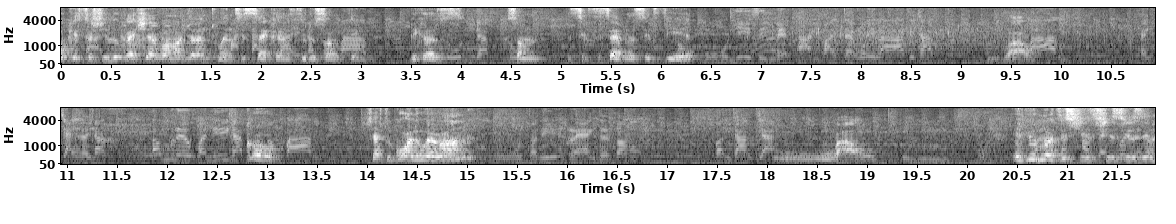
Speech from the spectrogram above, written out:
okay, so she looked like she have 120 seconds to do something because some 67, 68. โอ้โห20 เมตรผ่านไปแต่เวลาสิครับ Wow. ปาล์มแข็งใจเลยครับ ต้องเร็วกว่านี้ครับ Go น้องปาล์ม She have to go all the way around? โอ้โหตอนนี้แรงเธอต้อง ค่อนข้างจะ Wow. If you notice, she's she's using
